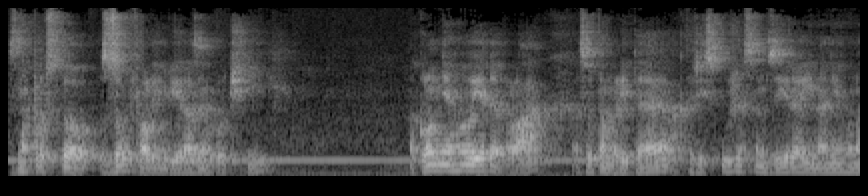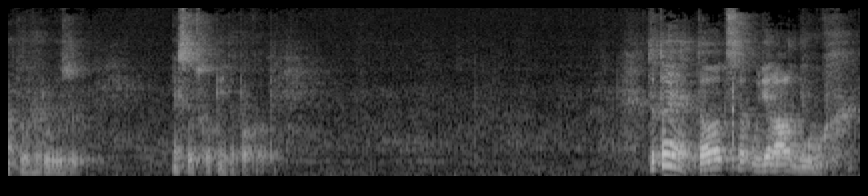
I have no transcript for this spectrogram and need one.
s naprosto zoufalým výrazem v očích a kolem něho jede vlak a jsou tam lidé, a kteří s úžasem zírají na něho na tu hrůzu. Nejsou schopni to pochopit. Toto je to, co udělal Bůh.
